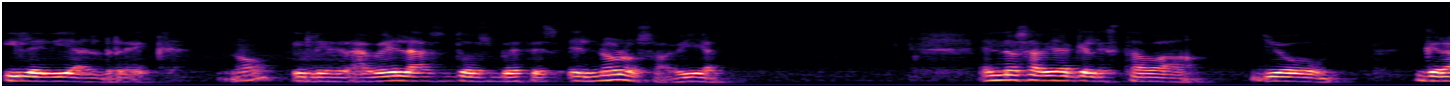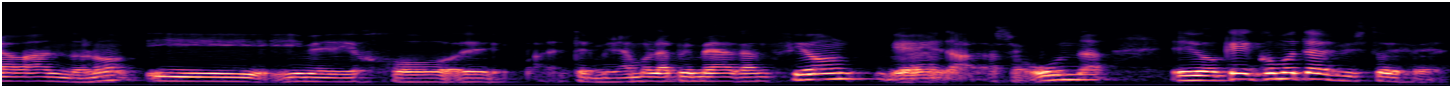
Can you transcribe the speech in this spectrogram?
y le di al rec, ¿no? Y le grabé las dos veces. Él no lo sabía. Él no sabía que le estaba yo grabando, ¿no? Y, me dijo, eh, terminamos la primera canción, bien, la segunda. Y digo, ¿qué? ¿Cómo te has visto? Dice,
